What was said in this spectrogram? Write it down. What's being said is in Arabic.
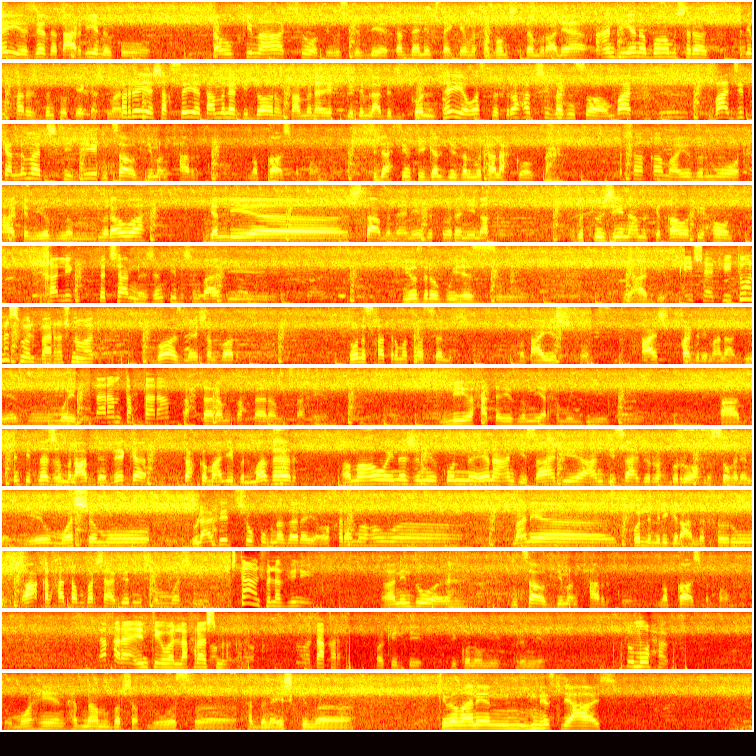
هي زادة تعري لك و أو كيما هاك تشوف في وسط البلاد. تبدأ لابسه كيما ما تحبهمش تمروا عليها. عندي أنا بوها مش راجل ديما خرج بنته كيكا شمال حرية شخصية تعملها في دارهم تعملها يا أخي قدام العباد الكل. هي وصلت روحها باش يبزنسوها ومن بعد بعد جيت تكلمها تشكي بيك نتساوق ديما نتحرك. ما بقاش في الحوم. سيدي حسين في قلبي ظلمتها الحكومة. قمع يظلموك حاكم يظلم. مروح قال لي آه، اش تعمل هنا؟ قلت له راني نقل قلت له جي نعمل في قهوة في حوم يخليك تتشنج أنت باش من بعد يضرب ويهز ويعدي عيشة في تونس والبرا شنو وضعك؟ باز ليش البر. تونس خاطر ما توصلش. ما تعيش تونس. عايش بقدري مع العباد ومريد. احترمت احترم احترمت احترمت صحيح. اللي حتى يظلمني يرحم والديك تعاد أنت تنجم العبد هذاك تحكم عليه بالمظهر. أما هو ينجم يكون أنا عندي صاحبي عندي صاحبي نروح بالروح من الصغر أنا وياه وموشم و... والعباد تشوفه بنظرية أخرى ما هو معناها كل مريقل على الآخر وأعقل حتى من برشا عباد مش موشمين إيش تعمل في ال avenue؟ راني ندور نتساوق ديما نتحرك وما بقاش في الحوم تقرأ أنت ولا خرجت من القراءة؟ شنو تقرأ؟ faculté économie première طموحك طموحي نحب نعمل برشا فلوس آه، نحب نعيش كيما كيما معناها الناس اللي عايش.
